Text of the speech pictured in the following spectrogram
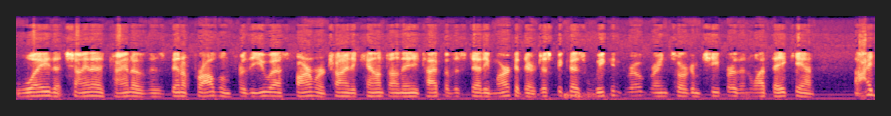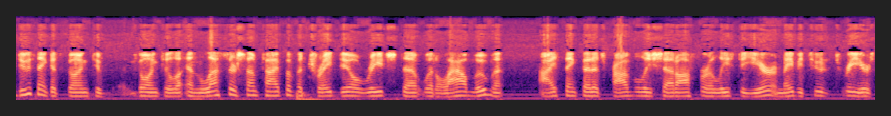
way that China kind of has been a problem for the U.S. farmer trying to count on any type of a steady market there just because we can grow grain sorghum cheaper than what they can. I do think it's going to going to unless there's some type of a trade deal reached that would allow movement. I think that it's probably shut off for at least a year or maybe two to three years.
